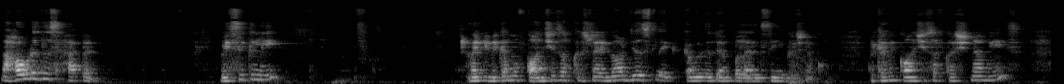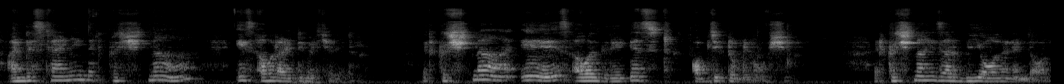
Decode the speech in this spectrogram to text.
Now, how does this happen? Basically, when you become conscious of Krishna, it's not just like coming to the temple and seeing Krishna. Becoming conscious of Krishna means understanding that Krishna is our ultimate shelter. That Krishna is our greatest object of devotion. That Krishna is our be all and end all.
